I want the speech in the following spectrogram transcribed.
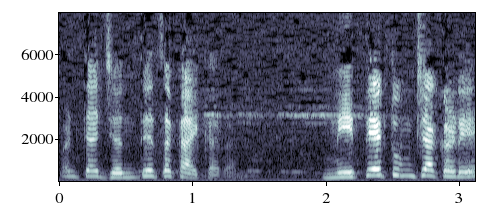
पण त्या जनतेचं काय करा नेते तुमच्याकडे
